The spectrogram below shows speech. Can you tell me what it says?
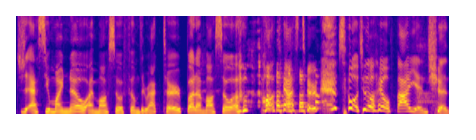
就是 as you might know, I'm also a film director, but I'm also a podcaster，所以我觉得我很有发言权。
